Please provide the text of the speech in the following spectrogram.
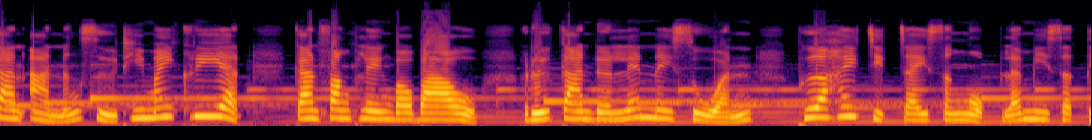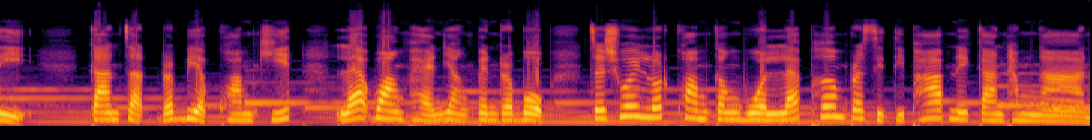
การอ่านหนังสือที่ไม่เครียด การฟังเพลงเบาๆ หรือการเดินเล่นในสวน เพื่อให้จิตใจสงบและมีสติ การจัดระเบียบความคิด และวางแผนอย่างเป็นระบบ จะช่วยลดความกังวลและเพิ่มประสิทธิภาพในการทำงาน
